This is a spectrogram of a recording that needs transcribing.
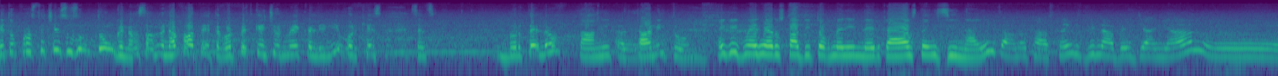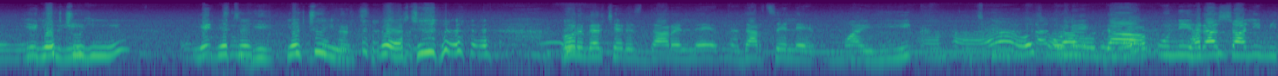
հետո պրոստը չես ուզում տուն գնաս ամենապատետը որ պետք է ինչ-որ մեկը լինի որ քեզ սենց բրտելով Տանի տանի տուն Եկեք մեր հերոստատիտողներին ներկայացնենք Զինային, ծանոթացնենք Զինա Բեջանյան, Երգչուհի։ Երգչուհի։ Երգչուհի։ Վերջ։ որը վերջերս դարել է դարձել է մայրիկ դա ունի հրաշալի մի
